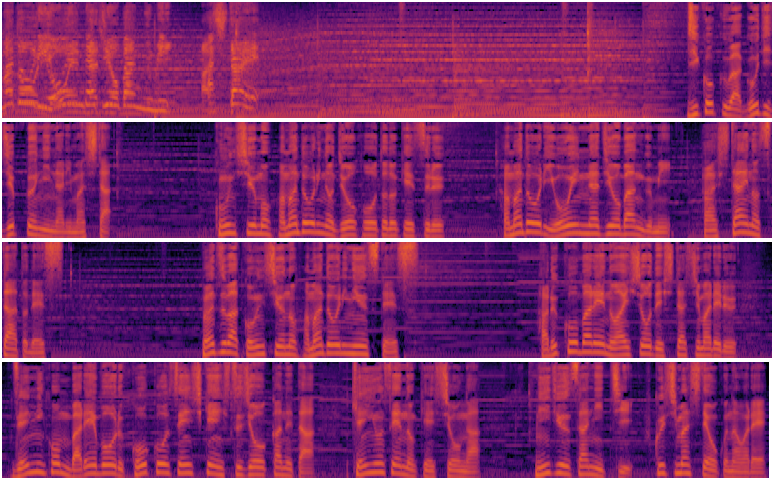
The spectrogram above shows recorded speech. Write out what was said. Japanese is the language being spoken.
浜通り応援ラジオ番組明日へ。時刻は5時1分になりました。今週も浜通りの情報をお届けする浜通り応援ラジオ番組明日へのスタートです。まずは今週の浜通りニュースです。春高バレーの愛称で親しまれる全日本バレーボール高校選手権出場を兼ねた県予選の決勝が23日福島市で行われ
